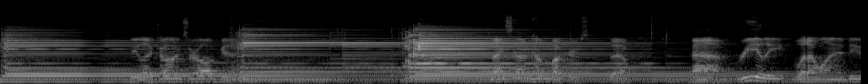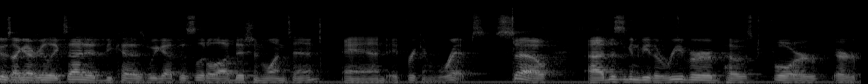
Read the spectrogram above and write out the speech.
the electronics are all good. Nice sound humbuckers. So, um, really, what I wanted to do is I got really excited because we got this little Audition 110, and it freaking rips. So. Uh, this is going to be the reverb post for, or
